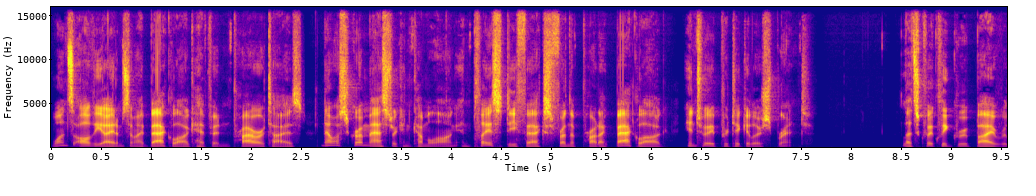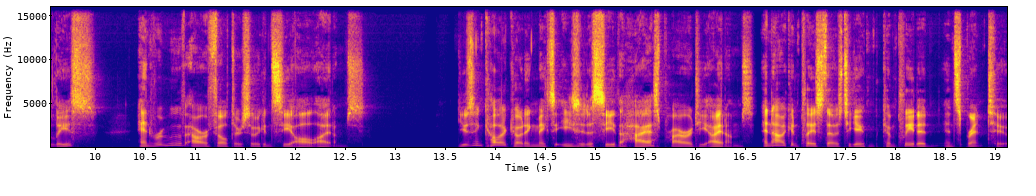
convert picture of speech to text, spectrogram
Once all the items in my backlog have been prioritized, now a Scrum Master can come along and place defects from the product backlog into a particular sprint. Let's quickly group by release and remove our filter so we can see all items. Using color coding makes it easy to see the highest priority items, and now I can place those to get completed in Sprint 2.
